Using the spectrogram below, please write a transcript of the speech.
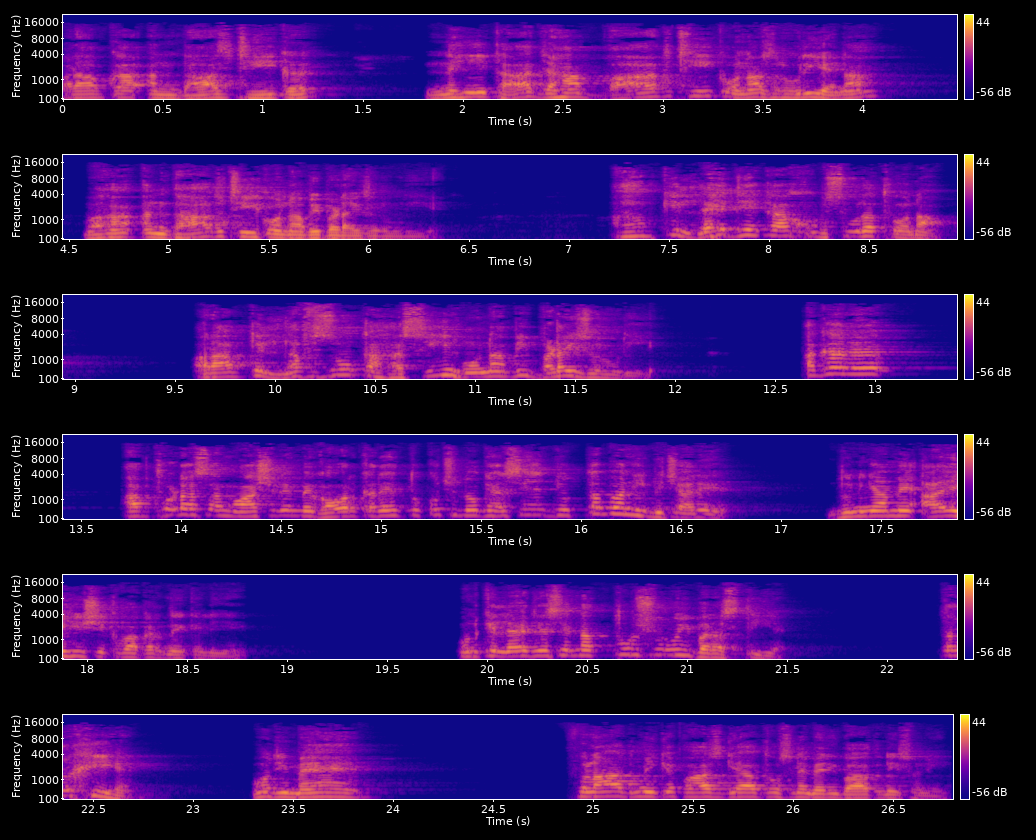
पर आपका अंदाज ठीक नहीं था। जहाँ बात ठीक होना ज़रूरी है ना, वहाँ अंदाज ठीक होना भी बड़ा ज़रूरी है। आपके लहजे का खूबसूरत होना और आपके लफ्जों का हसीन होना भी बड़ा ही ज़रूरी है। अगर आप थोड़ा सा मुआशरे में गौर करें तो कुछ लोग ऐसे हैं जो तब नहीं बेचारे दुनिया में आए ही शिकवा करने के लिए। उनके लहजे से ना तुरशुरू ही बरसती है। तलखी है। वो जी, मैं फुला आदमी के पास गया तो उसने मेरी बात नहीं सुनी।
